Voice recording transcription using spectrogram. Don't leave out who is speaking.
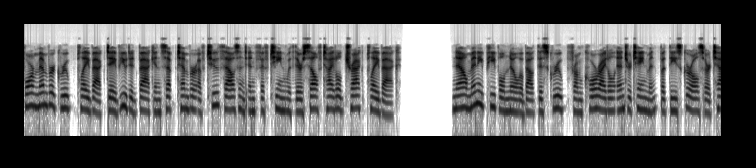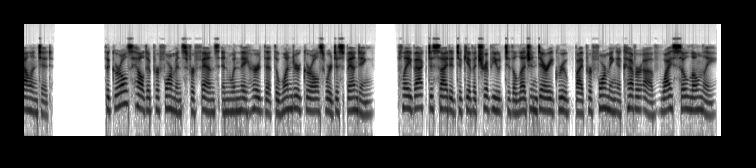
Speaker 1: Four-member group Playback debuted back in September of 2015 with their self-titled track Playback. Now many people know about this group from Coridel Entertainment but these girls are talented. The girls held a performance for fans and when they heard that the Wonder Girls were disbanding, Playback decided to give a tribute to the legendary group by performing a cover of Why So Lonely.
